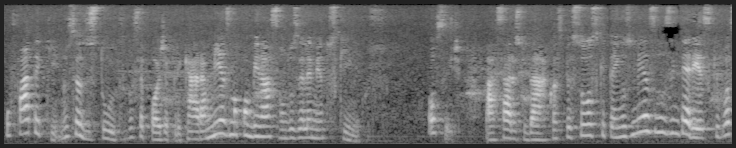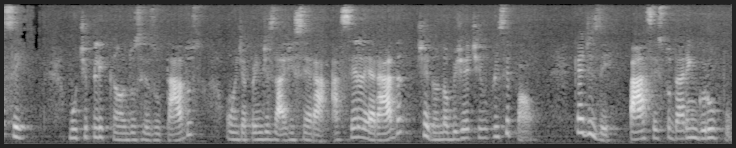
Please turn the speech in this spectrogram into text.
O fato é que nos seus estudos você pode aplicar a mesma combinação dos elementos químicos, ou seja, passar a estudar com as pessoas que têm os mesmos interesses que você, multiplicando os resultados, onde a aprendizagem será acelerada, chegando ao objetivo principal. Quer dizer, passe a estudar em grupo,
